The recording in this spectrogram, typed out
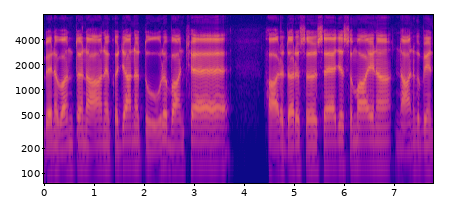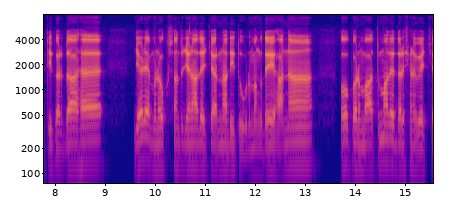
ਬਿਨਵੰਤ ਨਾਨਕ ਜਨ ਧੂਰ ਬਾਂਛੈ, ਹਰ ਦਰਸ ਸਹਿਜ ਸਮਾਇਣ ਨਾਨਕ ਬੇਨਤੀ ਕਰਦਾ ਹੈ, ਜਿਹੜੇ ਮਨੁੱਖ ਸੰਤ ਜਨਾਂ ਦੇ ਚਰਨਾਂ ਦੀ ਧੂੜ ਮੰਗਦੇ ਹਨ ਉਹ ਪਰਮਾਤਮਾ ਦੇ ਦਰਸ਼ਨ ਵਿੱਚ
